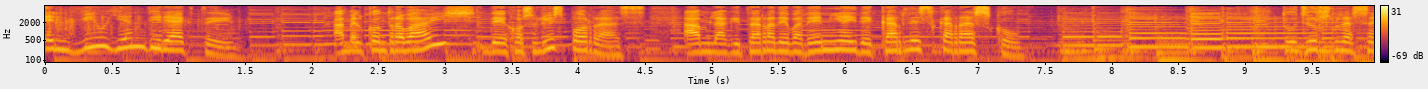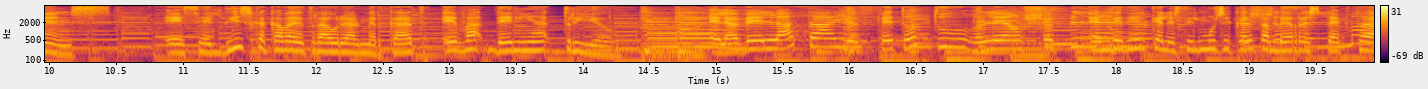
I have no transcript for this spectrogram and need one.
en viu i en directe. Amb el contrabaix de José Luis Porras, amb la guitarra de Badenia i de Carles Carrasco. Tu Jurs Brassens. És el disc que acaba de traure al mercat Eva Denia Trio. Elle avait la taille faite autour, les hanches pleines. Hem de dir que l'estil musical també respecta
